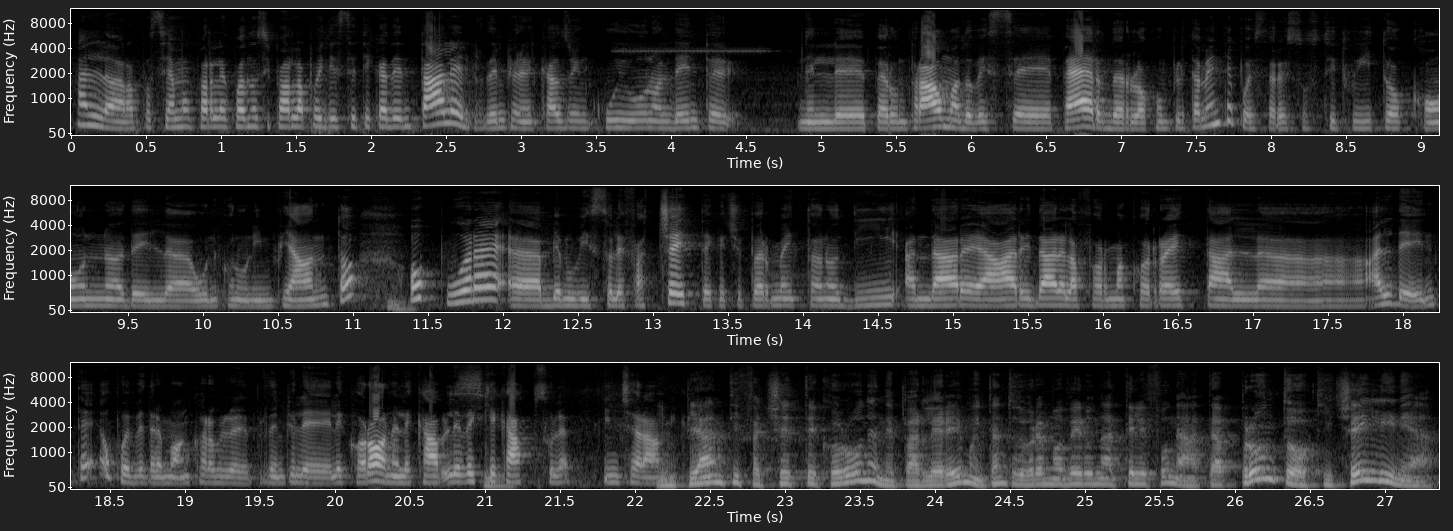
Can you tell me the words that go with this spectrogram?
Allora, possiamo parlare, quando si parla poi di estetica dentale, per esempio nel caso in cui uno il dente nel, per un trauma dovesse perderlo completamente può essere sostituito con, del, un, con un, impianto mm. oppure eh, abbiamo visto le faccette che ci permettono di andare a ridare la forma corretta al, al dente o poi vedremo ancora per esempio le, le corone, le, le vecchie sì. capsule in ceramica. Impianti, faccette e corone ne parleremo, intanto dovremmo avere una telefonata. Pronto? Chi c'è in linea?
